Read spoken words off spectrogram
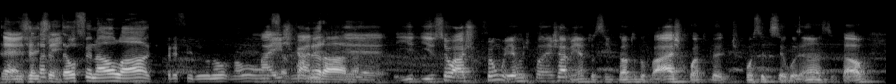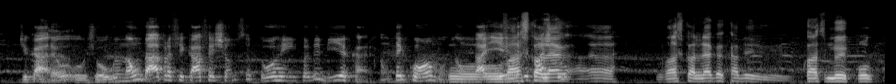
é, gente até o final lá que preferiu não, não Mas, cara, né? é, isso eu acho que foi um erro de planejamento, assim, tanto do Vasco quanto da, de força de segurança e tal. De cara, o, o jogo não dá para ficar fechando o setor em pandemia, cara. Não tem como. Não o, dá. o, Vasco, Alega, é, o Vasco Alega cabe 4 mil e pouco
